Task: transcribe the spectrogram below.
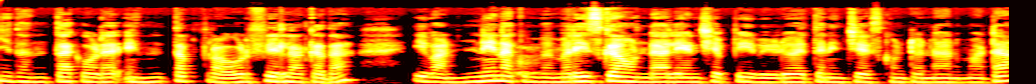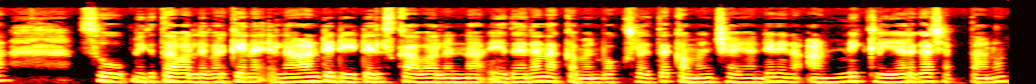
ఇదంతా కూడా ఎంత ప్రౌడ్ ఫీలా కదా? ఇవన్నీ నాకు మెమరీస్గా ఉండాలి అని చెప్పి ఈ వీడియో అయితే నేను చేసుకుంటున్నాను అనమాట సో మిగతా వాళ్ళు ఎవరికైనా ఎలాంటి డీటెయిల్స్ కావాలన్నా ఏదైనా నాకు కమెంట్ బాక్స్లో అయితే కమెంట్ చేయండి. నేను అన్నీ క్లియర్గా చెప్తాను.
